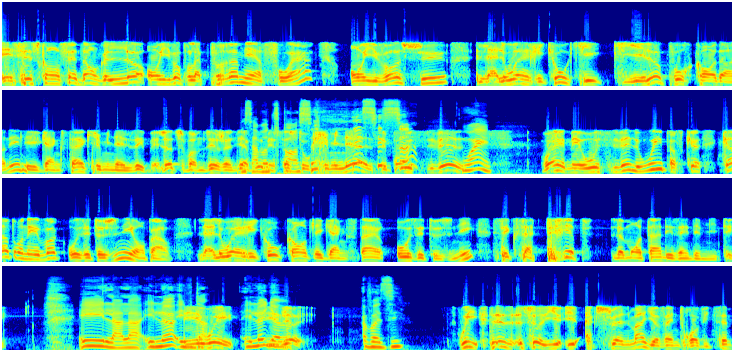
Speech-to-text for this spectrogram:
Et c'est ce qu'on fait. Donc là, on y va pour la première fois. On y va sur la loi RICO qui, qui est là pour condamner les gangsters criminalisés. Mais là, tu vas me dire, je dis, mais, mais ça, c'est au criminel, c'est pas au civil. Ouais. Oui, mais au civil, oui, parce que quand on évoque aux États-Unis, on parle la loi RICO contre les gangsters aux États-Unis, c'est que ça triple le montant des indemnités. Et là, là, et là. Et, oui, et là, il y a. Ah, vas-y. Oui, actuellement, il y a 23 victimes.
